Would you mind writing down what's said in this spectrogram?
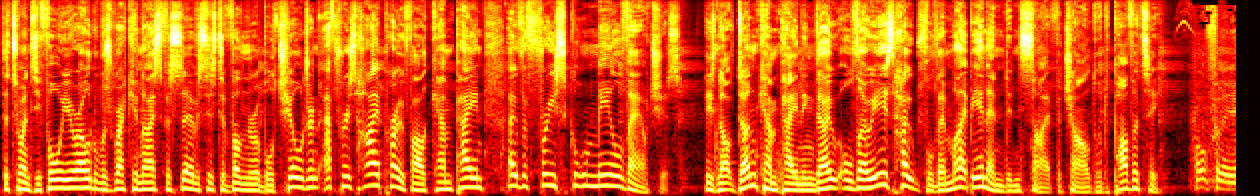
The 24 year old was recognised for services to vulnerable children after his high profile campaign over free school meal vouchers. He's not done campaigning though, although he is hopeful there might be an end in sight for childhood poverty. Hopefully,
